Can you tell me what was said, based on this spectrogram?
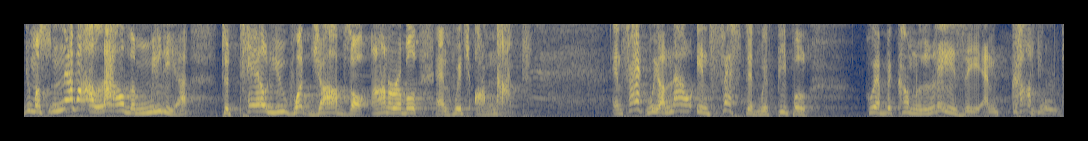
You must never allow the media to tell you what jobs are honorable and which are not. In fact, we are now infested with people who have become lazy and coddled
